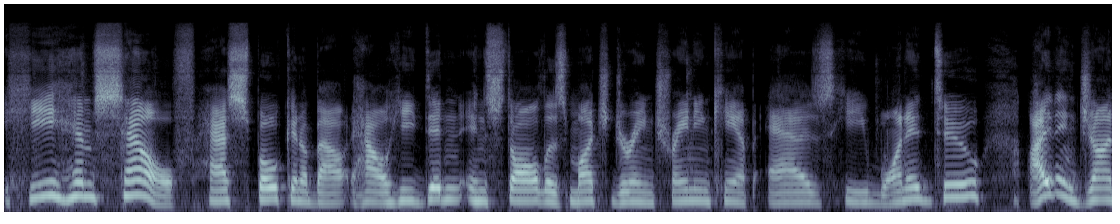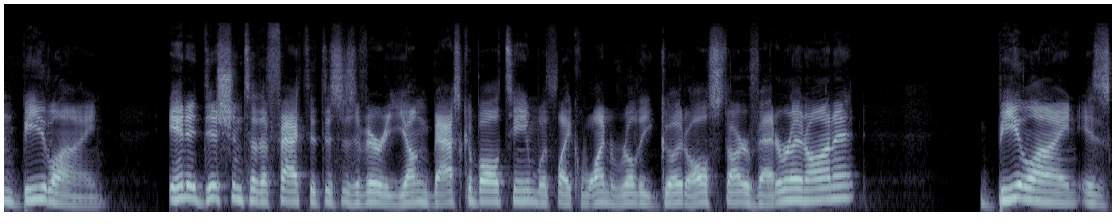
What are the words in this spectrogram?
he himself has spoken about how he didn't install as much during training camp as he wanted to. I think John Beilein, in addition to the fact that this is a very young basketball team with like one really good all star veteran on it, Beilein is,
